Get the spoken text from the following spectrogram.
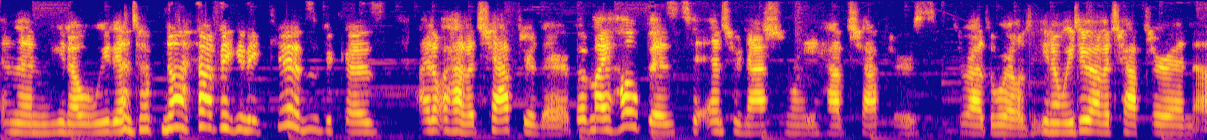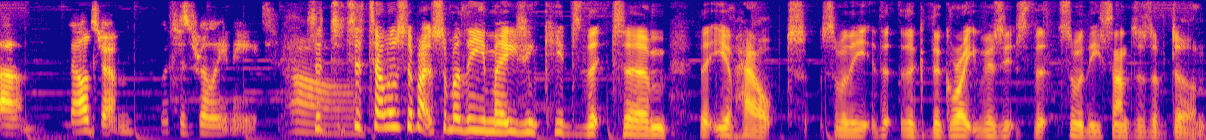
and then you know we'd end up not having any kids because I don't have a chapter there. But my hope is to internationally have chapters throughout the world. You know, we do have a chapter in um, Belgium, which is really neat. So, to tell us about some of the amazing kids that um, that you've helped, some of the the the great visits that some of these Santas have done.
